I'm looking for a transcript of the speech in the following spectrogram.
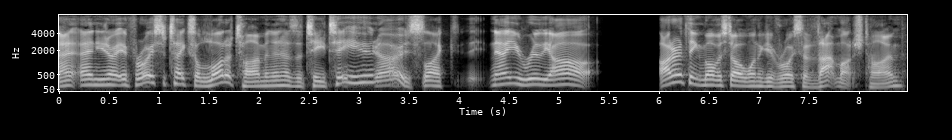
And, and, you know, if Reusser takes a lot of time and then has a TT, who knows? Like now you really are. I don't think Movistar will want to give Reusser that much time,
